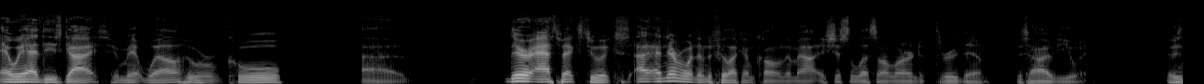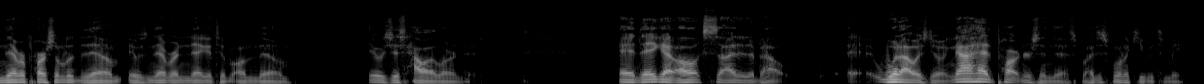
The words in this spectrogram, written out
And we had these guys who meant well, who were cool. Uh, there are aspects to it. I, I never want them to feel like I'm calling them out. It's just a lesson I learned through them, is how I view it. It was never personal to them, it was never negative on them. It was just how I learned it. And they got all excited about what I was doing. Now I had partners in this, but I just want to keep it to me.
